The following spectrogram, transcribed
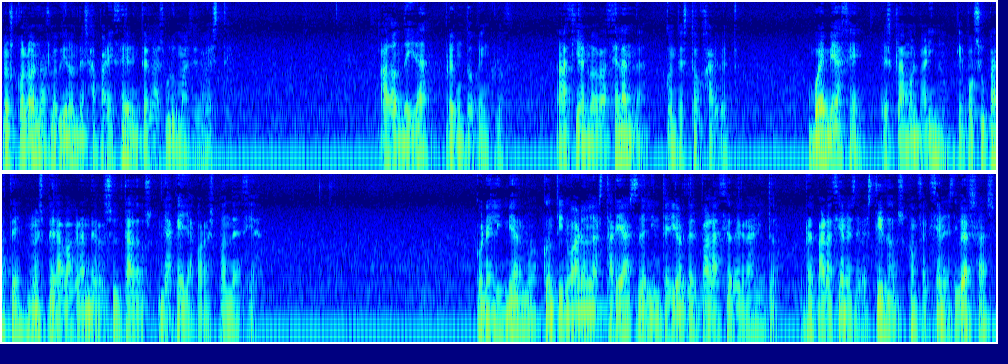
Los colonos lo vieron desaparecer entre las brumas del oeste. ¿A dónde irá? preguntó Pencroff. Hacia Nueva Zelanda, contestó Harbert. Buen viaje, exclamó el marino, que por su parte no esperaba grandes resultados de aquella correspondencia. Con el invierno continuaron las tareas del interior del Palacio de Granito, reparaciones de vestidos, confecciones diversas,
